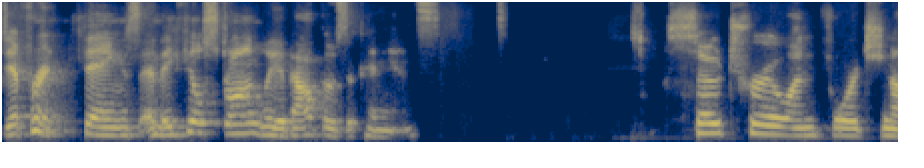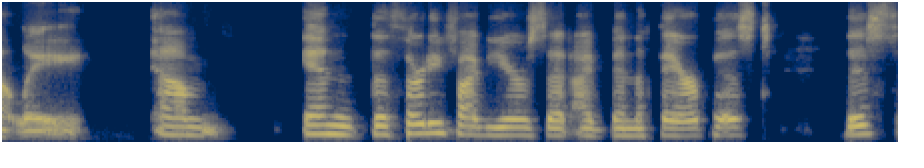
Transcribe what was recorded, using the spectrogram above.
different things and they feel strongly about those opinions so true, unfortunately. Um, in the 35 years that I've been a therapist, this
